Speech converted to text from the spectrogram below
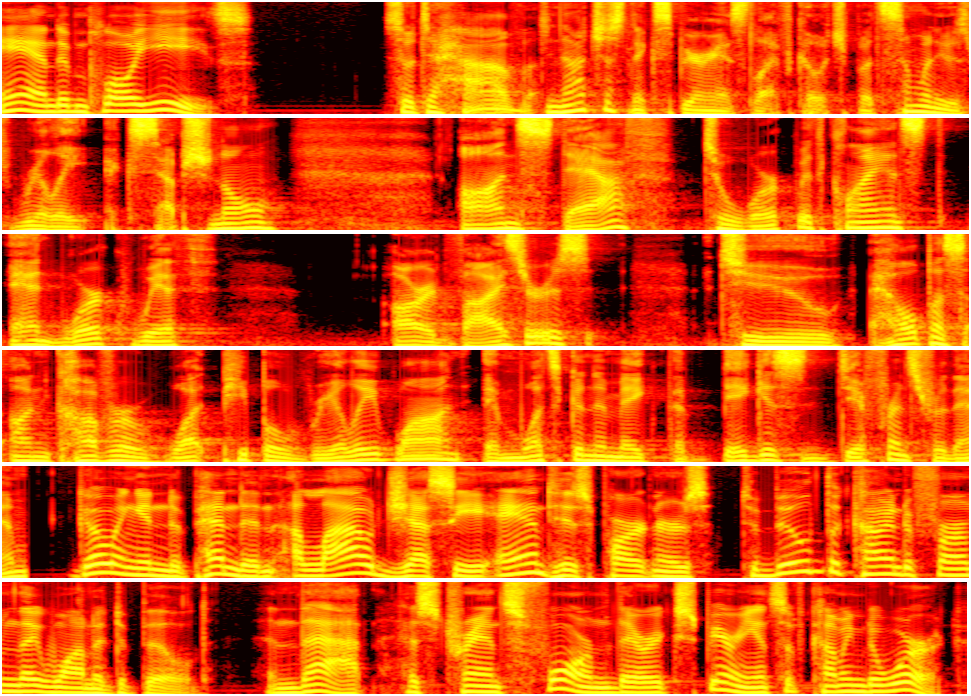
and employees. So to have not just an experienced life coach, but someone who's really exceptional on staff to work with clients and work with our advisors to help us uncover what people really want and what's going to make the biggest difference for them. Going independent allowed Jesse and his partners to build the kind of firm they wanted to build, and that has transformed their experience of coming to work.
